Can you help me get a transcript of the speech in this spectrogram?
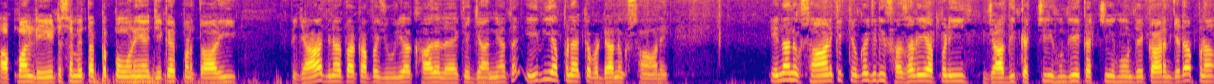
ਆਪਾਂ ਲੇਟ ਸਮੇਂ ਤੱਕ ਪਾਉਣੇ ਆ, ਜੇਕਰ 45 50 ਦਿਨਾਂ ਤੱਕ ਆਪਾਂ ਯੂਰੀਆ ਖਾਦ ਲੈ ਕੇ ਜਾਂਦੇ ਆ ਤਾਂ ਇਹ ਵੀ ਆਪਣਾ ਇੱਕ ਵੱਡਾ ਨੁਕਸਾਨ ਹੈ। ਇਹਨਾਂ ਨੁਕਸਾਨ ਕਿ ਕਿਉਂਕਿ ਜਿਹੜੀ ਫਸਲ ਹੈ ਆਪਣੀ ਜ਼ਿਆਦਾ ਕੱਚੀ ਹੁੰਦੀ ਹੈ, ਕੱਚੀ ਹੋਣ ਦੇ ਕਾਰਨ ਜਿਹੜਾ ਆਪਣਾ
